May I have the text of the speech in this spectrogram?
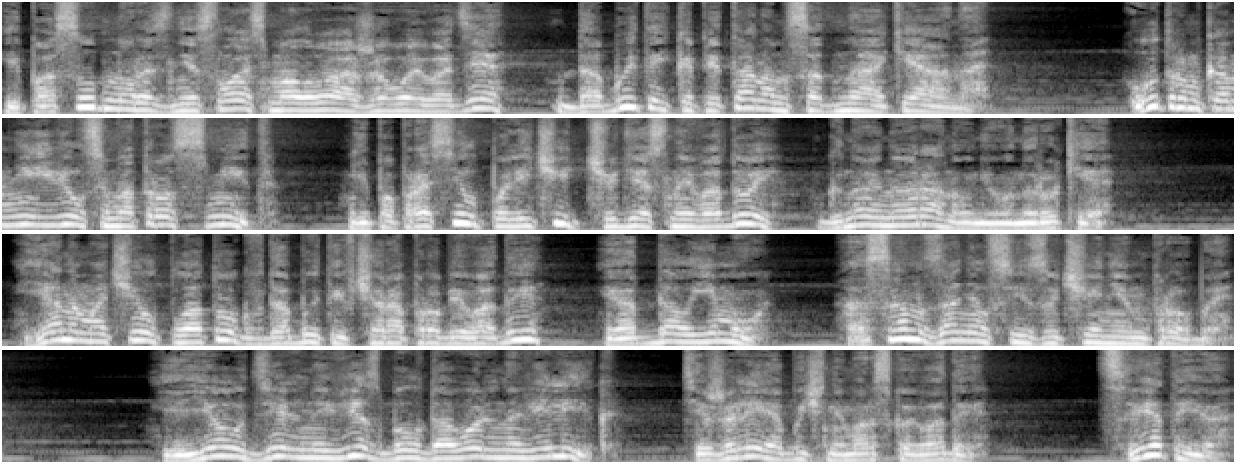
и по судну разнеслась молва о живой воде, добытой капитаном со дна океана. Утром ко мне явился матрос Смит и попросил полечить чудесной водой гнойную рану у него на руке. Я намочил платок в добытой вчера пробе воды и отдал ему – а сам занялся изучением пробы. Ее удельный вес был довольно велик, тяжелее обычной морской воды. Цвет ее,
